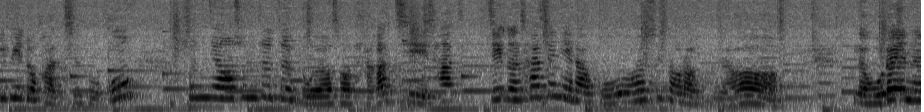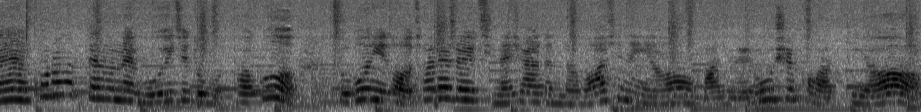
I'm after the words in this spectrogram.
TV도 같이 보고 손녀 손주들 모여서 다 같이 사- 찍은 사진이라고 하시더라고요. 근데 올해는 코로나 때문에 모이지도 못하고 두 분이서 차례를 지내셔야 된다고 하시네요. 많이 외로우실 것 같아요.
